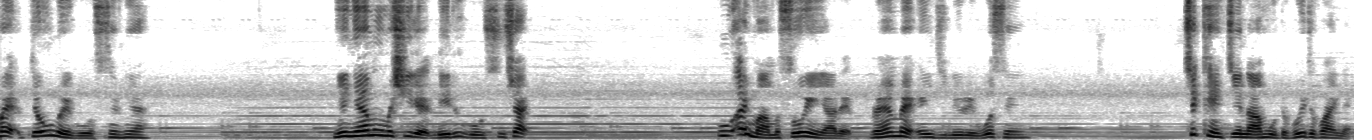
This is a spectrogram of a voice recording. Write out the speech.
မဲ့အပြုံးတွေကိုဆင်မြန်းညဉ့်ညမ်းမှုမရှိတဲ့လေထုကိုဆူရှိုက်ပူအိုက်မှာမစိုးရင်ရတဲ့ brand မဲ့အင်ဂျီလေးတွေဝတ်ဆင်ချစ်ခင်ကျင်နာမှုတပွေးတစ်ပိုက်နဲ့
